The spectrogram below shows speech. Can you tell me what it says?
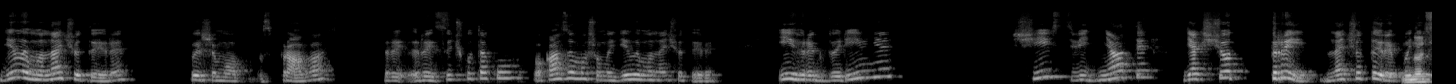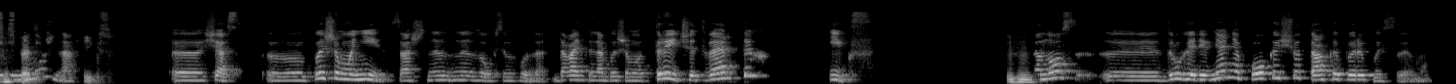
ділимо на 4, пишемо справа ри- рисочку таку, показуємо, що ми ділимо на 4. y дорівнює 6 відняти, якщо 3 на 4 поділити не 0,75. можна, x. Зараз е, пишемо ні, Саш, не, не зовсім згодна. Давайте напишемо 3 четвертих х. Мгм. Нанос, е, друге рівняння поки що так і переписуємо.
